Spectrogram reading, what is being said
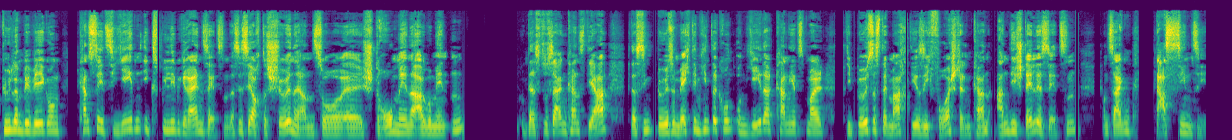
Gülenbewegung, kannst du jetzt jeden x-beliebig reinsetzen. Das ist ja auch das Schöne an so äh, Strohmänner-Argumenten, dass du sagen kannst, ja, da sind böse Mächte im Hintergrund und jeder kann jetzt mal die böseste Macht, die er sich vorstellen kann, an die Stelle setzen und sagen, das sind sie.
